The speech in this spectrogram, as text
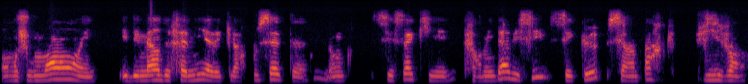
enjouement et, et, des mères de famille avec leurs poussettes. Donc c'est ça qui est formidable ici, c'est que c'est un parc vivant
